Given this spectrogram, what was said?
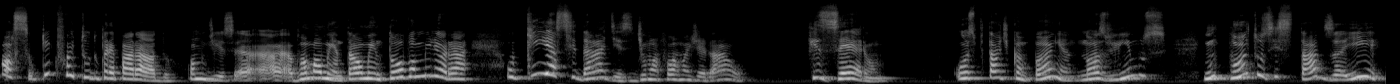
Nossa, o que, que foi tudo preparado? Como disse, vamos aumentar, aumentou, vamos melhorar. O que as cidades, de uma forma geral, fizeram? O hospital de campanha, nós vimos em quantos estados aí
